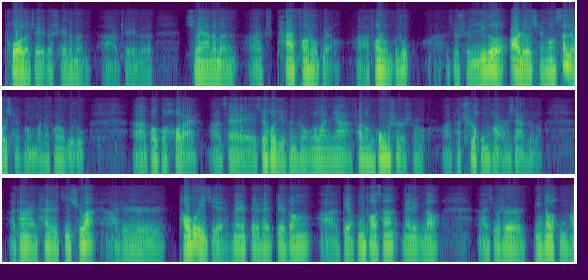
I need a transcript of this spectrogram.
破了这个谁的门啊？这个西班牙的门啊，他防守不了啊，防守不住啊，就是一个二流前锋、三流前锋吧，他防守不住啊。包括后来啊，在最后几分钟罗马尼亚发动攻势的时候啊，他吃了红牌下去了啊。当然他是禁区外啊，就是。逃过一劫，没人被被对方啊点红套餐没领到，啊就是领到了红牌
